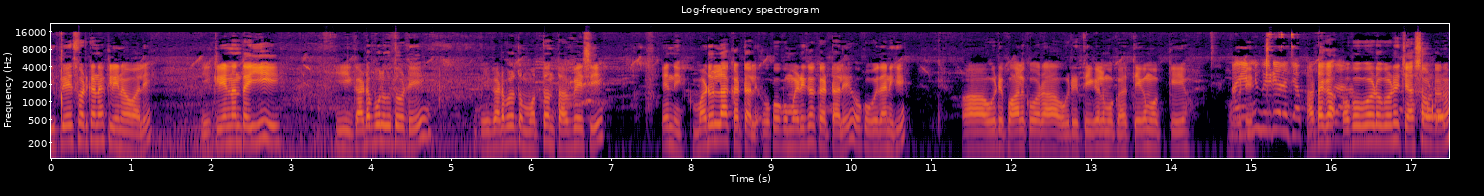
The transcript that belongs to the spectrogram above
ఈ ప్లేస్ వరకైనా క్లీన్ అవ్వాలి. ఈ క్లీన్ అంతా అయ్యి ఈ గడ్డ పొలుగుతోటి ఈ గడపలతో మొత్తం తవ్వేసి ఏంది? మడుల్లా కట్టాలి. ఒక్కొక్క మడిగా కట్టాలి. ఒక్కొక్క దానికి. ఒకటి పాలకూర ఒకటి తీగల మొక్క తీగ మొక్కి ఒకటి అట్టగా ఒక్కొక్కటి ఒక్కొక్కటి చేస్తూ ఉంటాను.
